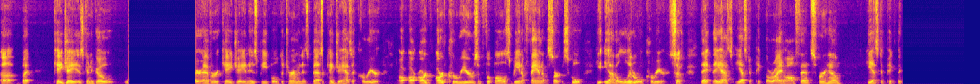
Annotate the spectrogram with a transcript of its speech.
Uh, but KJ is going to go wherever KJ and his people determine is best. KJ has a career our, our, our careers in football is being a fan of a certain school. He, he have a literal career. So they, they has, he has to pick the right offense for him. He has to pick the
